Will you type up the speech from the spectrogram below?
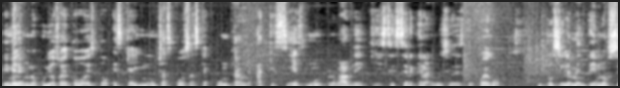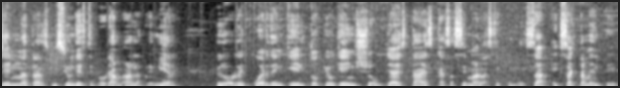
Y miren, lo curioso de todo esto es que hay muchas cosas que apuntan a que sí es muy probable que esté cerca el anuncio de este juego, y posiblemente no sea en una transmisión de este programa, la Premiere, pero recuerden que el Tokyo Game Show ya está a escasas semanas de comenzar, exactamente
